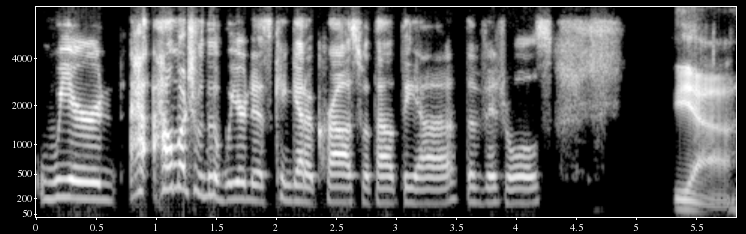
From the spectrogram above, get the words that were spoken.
weird h- how much of the weirdness can get across without the uh the visuals. Yeah.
